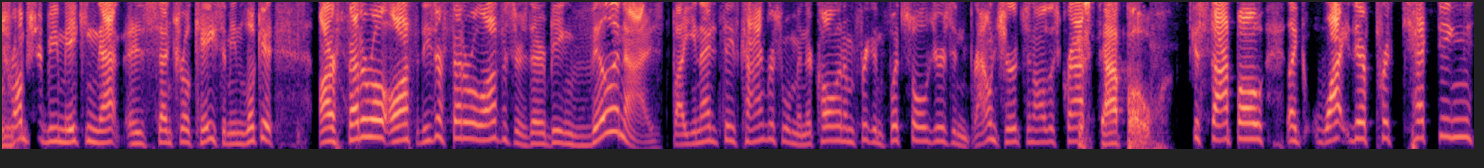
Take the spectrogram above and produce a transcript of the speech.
Trump should be making that his central case. I mean, look at our federal off. These are federal officers that are being villainized by United States Congresswomen. They're calling them freaking foot soldiers and brown shirts and all this crap. Gestapo. Gestapo. Like, why they're protecting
